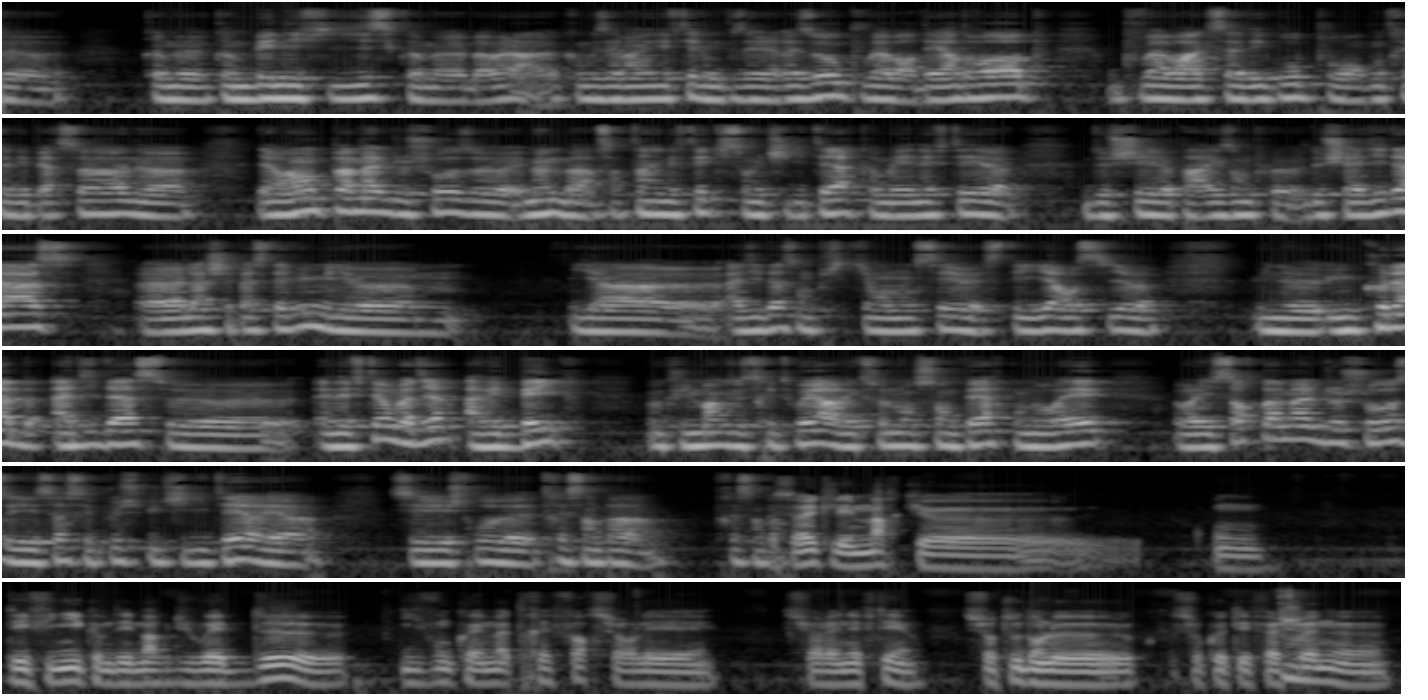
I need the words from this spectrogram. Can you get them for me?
comme, euh, comme bénéfice. Comme, euh, bah voilà, quand vous avez un NFT, donc vous avez le réseau, vous pouvez avoir des airdrops, vous pouvez avoir accès à des groupes pour rencontrer des personnes. euh, Il y a vraiment pas mal de choses, et même bah, certains NFT qui sont utilitaires, comme les NFT de chez, par exemple, de chez Adidas. Là, je sais pas si tu as vu, mais il y a Adidas en plus qui ont annoncé, c'était hier aussi, une, une collab Adidas NFT, on va dire, avec Bape, donc une marque de streetwear avec seulement 100 paires qu'on aurait. Voilà, ils sortent pas mal de choses et ça, c'est plus utilitaire c'est, je trouve, euh, très sympa. Très sympa. C'est vrai que les marques euh, qu'on définit comme des marques du Web 2, euh, ils vont quand même très fort sur les, sur les NFT. hein. Surtout dans le, sur le côté fashion,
